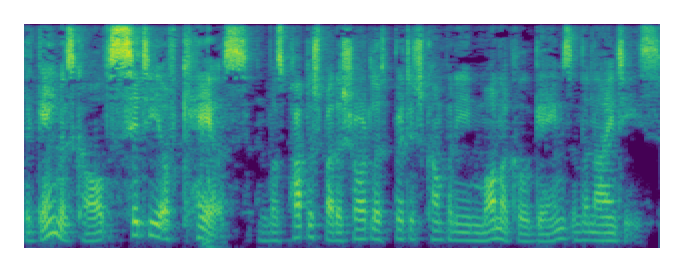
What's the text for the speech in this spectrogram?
The game is called City of Chaos and was published by the short-lived British company Monocle Games in the 90s.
